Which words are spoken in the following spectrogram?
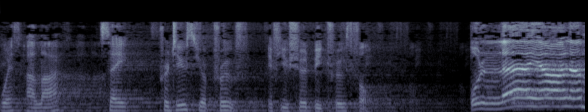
with Allah? Say, produce your proof if you should be truthful. قل لا يعلم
